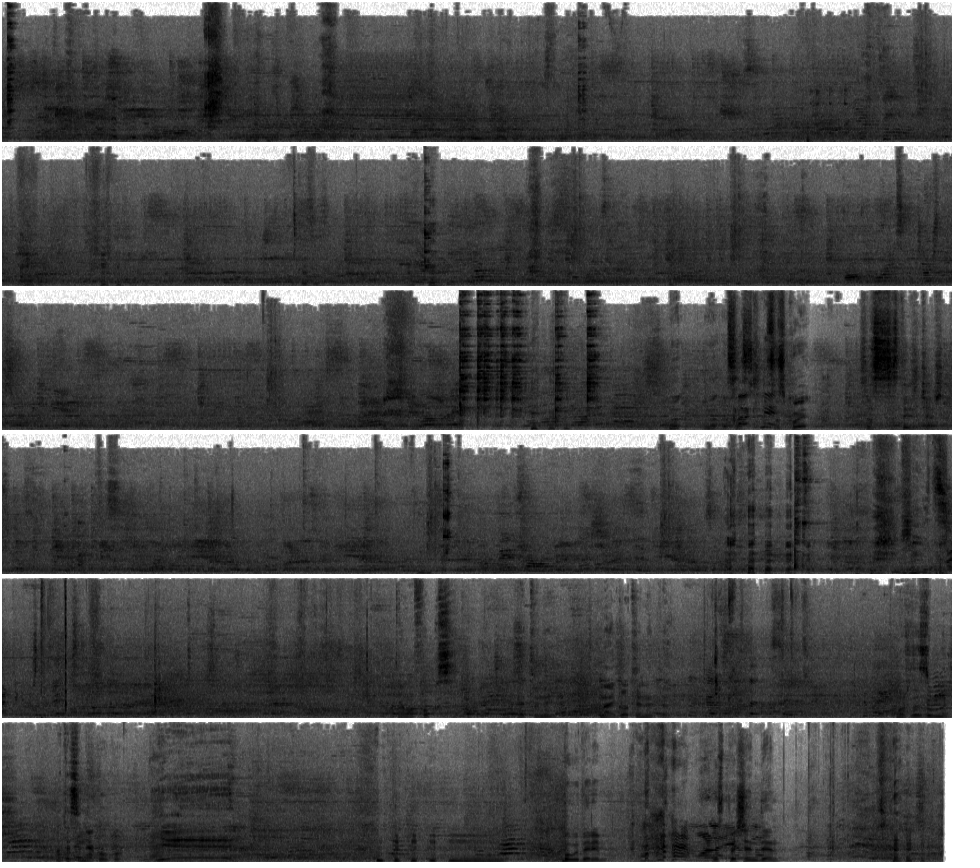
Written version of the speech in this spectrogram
На, на, с, Пак ли? с, с кое? С, с тези чаши. Няма фокус. Ето ни, най-готините. Може да зумнеш. А те са няколко. Yeah. Благодарим. Успешен ден. ハハハハ。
